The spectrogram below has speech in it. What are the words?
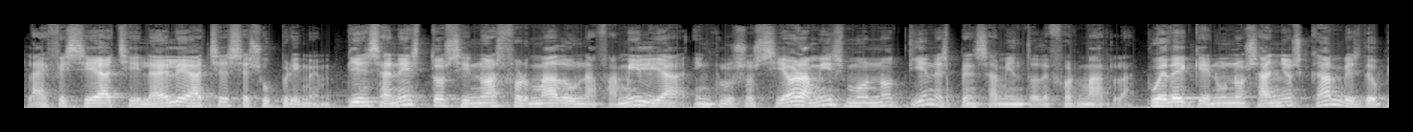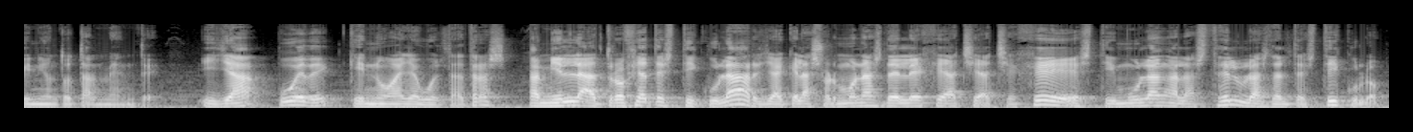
la FSH y la LH se suprimen. Piensa en esto si no has formado una familia, incluso si ahora mismo no tienes pensamiento de formarla. Puede que en unos años cambies de opinión totalmente y ya puede que no haya vuelta atrás. También la atrofia testicular, ya que las hormonas del eje HHG estimulan a las células del testículo.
